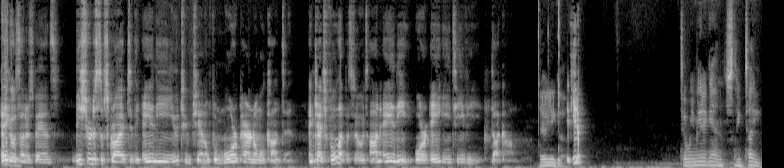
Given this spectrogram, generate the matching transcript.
Hey Ghost Hunters fans, be sure to subscribe to the A&E YouTube channel for more paranormal content and catch full episodes on A&E or aetv.com. There you go. If you don't Till we meet again, sleep tight.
